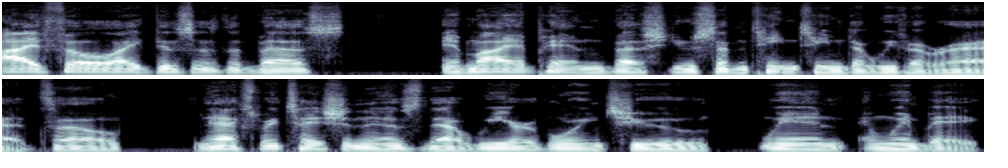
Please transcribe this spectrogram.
I feel like this is the best, in my opinion, best U17 team that we've ever had. So the expectation is that we are going to win and win big.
